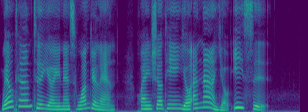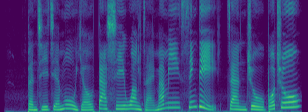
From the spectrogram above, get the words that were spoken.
Welcome to Yoanna's Wonderland，欢迎收听尤安娜有意思。本集节目由大溪旺仔妈咪 Cindy 赞助播出。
